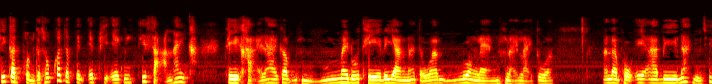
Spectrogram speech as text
ที่กัดผลกระทบก็จะเป็น FTX นี่ที่ศาลให้เทขายได้ก็ไม่รู้เทหรือยังนะ แต่ว่าร่วงแรงหลาย ๆ ตัว อันดับ 6 ARB นะ อยู่ที่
